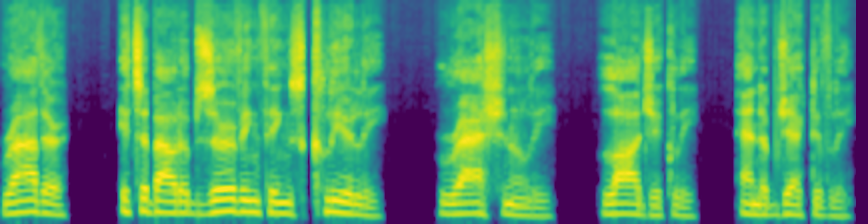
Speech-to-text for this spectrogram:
Rather, it's about observing things clearly, rationally, logically, and objectively.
